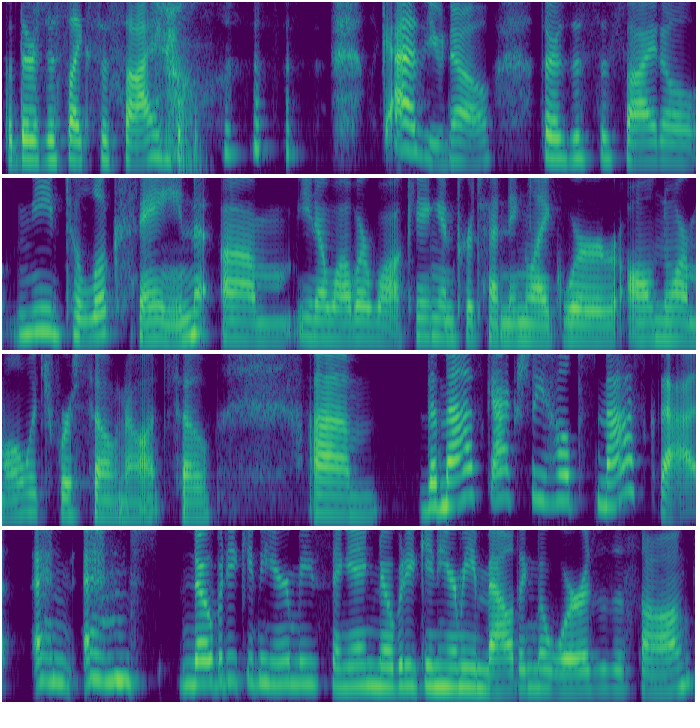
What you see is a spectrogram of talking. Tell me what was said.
But there's this like societal like as you know, there's this societal need to look sane, um, you know, while we're walking and pretending like we're all normal, which we're so not. So, um, the mask actually helps mask that and and nobody can hear me singing nobody can hear me mouthing the words of the song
